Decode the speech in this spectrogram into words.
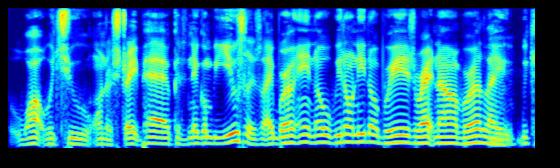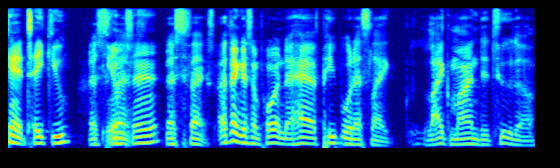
walk with you on a straight path because nigga gonna be useless. Like, bro, ain't no we don't need no bridge right now, bro. Mm. Like we can't take you. That's You know what I'm facts. saying? That's facts. I think it's important to have people that's like like minded too, though.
